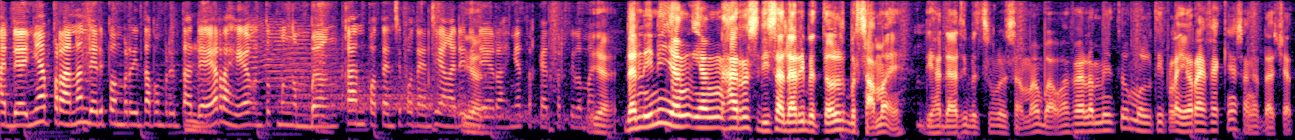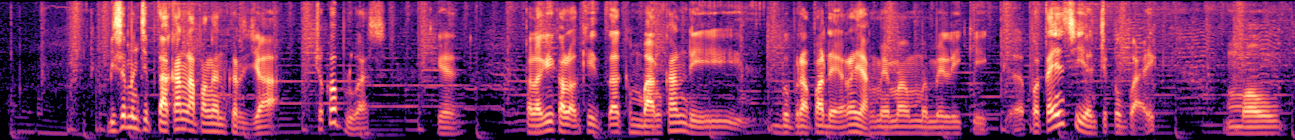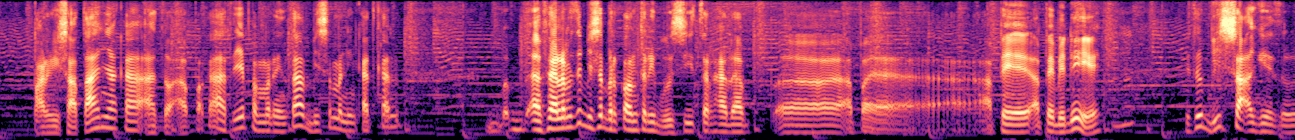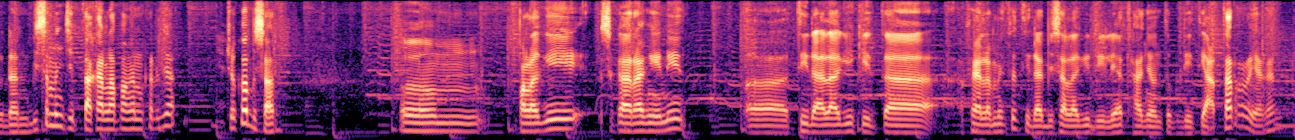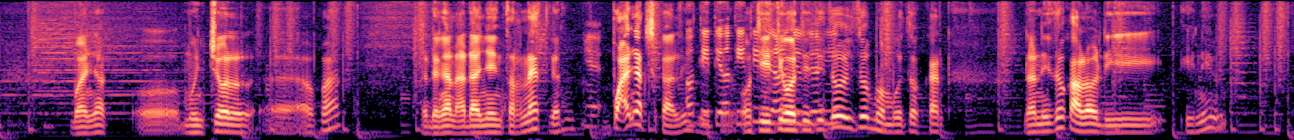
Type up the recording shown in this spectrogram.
adanya peranan dari pemerintah-pemerintah hmm. daerah ya untuk mengembangkan potensi-potensi yang ada yeah. di ya. daerahnya terkait perfilman. Yeah. Dan ini yang yang harus disadari betul bersama ya, hmm. dihadari betul bersama bahwa film itu multiplayer efeknya sangat dahsyat. Bisa menciptakan lapangan kerja cukup luas. Ya apalagi kalau kita kembangkan di beberapa daerah yang memang memiliki uh, potensi yang cukup baik mau pariwisatanya kah atau apakah artinya pemerintah bisa meningkatkan uh, film itu bisa berkontribusi terhadap uh, apa AP, APBD ya mm-hmm. itu bisa gitu dan bisa menciptakan lapangan kerja ya. cukup besar um, apalagi sekarang ini uh, tidak lagi kita film itu tidak bisa lagi dilihat hanya untuk di teater ya kan banyak uh, muncul uh, apa dengan adanya internet kan yeah. banyak sekali OTT gitu. OTT, OTT, OTT itu itu membutuhkan dan itu kalau di ini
